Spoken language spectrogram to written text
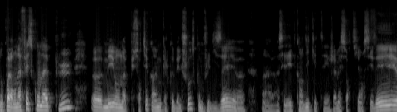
Donc voilà, on a fait ce qu'on a pu, euh, mais on a pu sortir quand même quelques belles choses, comme je disais, un CD de Candy qui était jamais sorti en CD.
